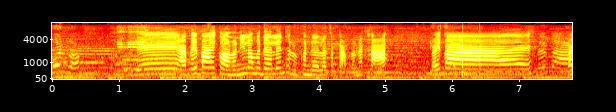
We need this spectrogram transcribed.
คนเหรอ เย้อะบ๊ายบายก่อนวันนี้เรามาเดินเล่นถนนคนเดินเราจะกลับแล้วนะคะบ๊ายบายบ๊ายบายไว้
